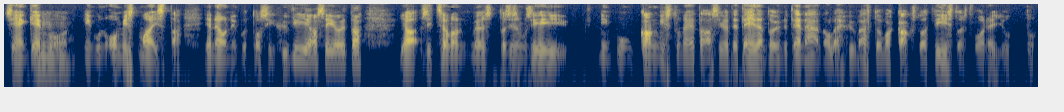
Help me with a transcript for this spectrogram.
siihen kekoon Mm. niin kuin omista maista. Ja ne on niin kuin tosi hyviä asioita. Ja sitten siellä on myös tosi semmoisia niin kuin kangistuneita asioita, että eihän toi nyt enää ole hyvä, että on vaikka 2015 vuoden juttu,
